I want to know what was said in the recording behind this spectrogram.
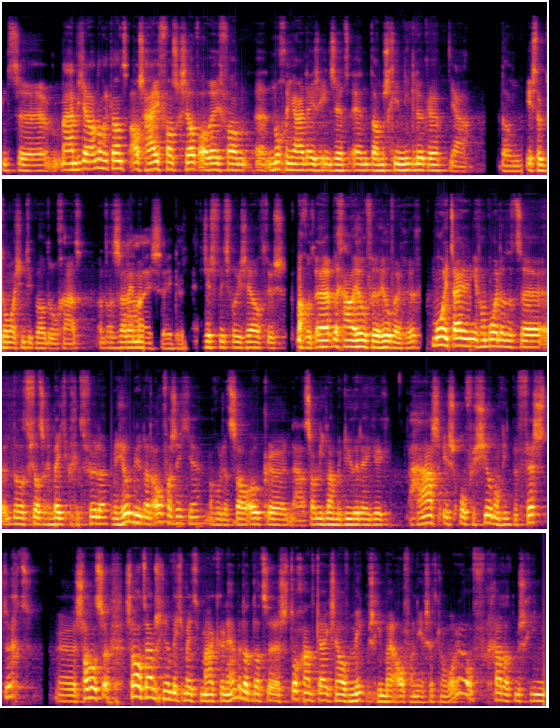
Het, eh, maar een beetje aan de andere kant, als hij van zichzelf al weet van eh, nog een jaar deze inzet en dan misschien niet lukken, ja, dan is het ook dom als je natuurlijk wel doorgaat. Want dat is alleen Ah, maar nee, zeker. iets voor jezelf. Dus. Maar goed, eh dan gaan we heel veel, heel ver terug. Mooie tijden in ieder geval, mooi dat het, eh, dat het veld zich een beetje begint te vullen. Ik ben heel benieuwd naar het Alfa zitje. Maar goed, dat zal ook, eh, nou, dat zal niet lang meer duren, denk ik. Haas is officieel nog niet bevestigd. Zal, het, zal het daar misschien een beetje mee te maken kunnen hebben? Dat, dat ze toch aan het kijken zijn of Mick misschien bij Alfa neergezet kan worden? Of gaat dat misschien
